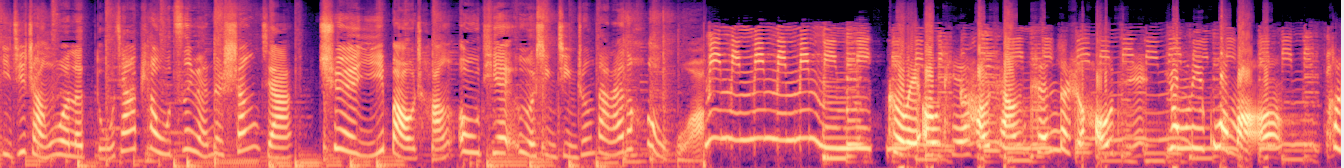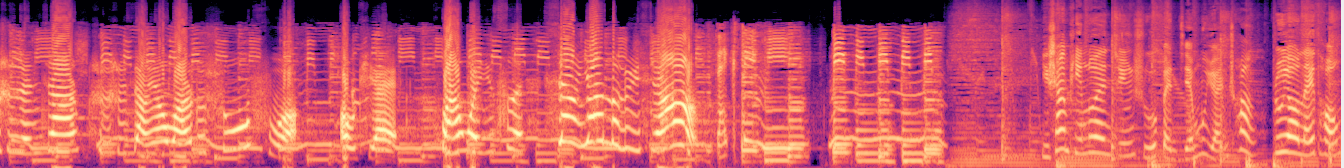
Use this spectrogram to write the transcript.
以及掌握了独家票务资源的商家，却以饱尝 OTA 恶性竞争带来的后果。各位 OTA 豪强真的是猴急，用力过猛。可是人家只是想要玩的舒服。OTA，还我一次像样的旅行。以上评论均属本节目原创，如有雷同，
